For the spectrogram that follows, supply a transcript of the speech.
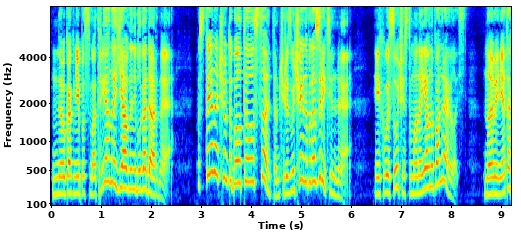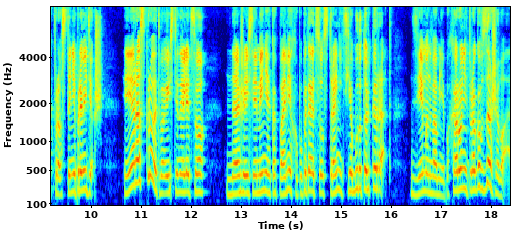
Но как ни посмотри, она явно неблагодарная. Постоянно чем-то болтала с Сальтом, чрезвычайно подозрительная. Их высочеству она явно понравилась. Но меня так просто не проведешь. Я раскрою твое истинное лицо. Даже если меня как помеху попытаются устранить, я буду только рад. Демон во мне похоронит врагов заживо.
